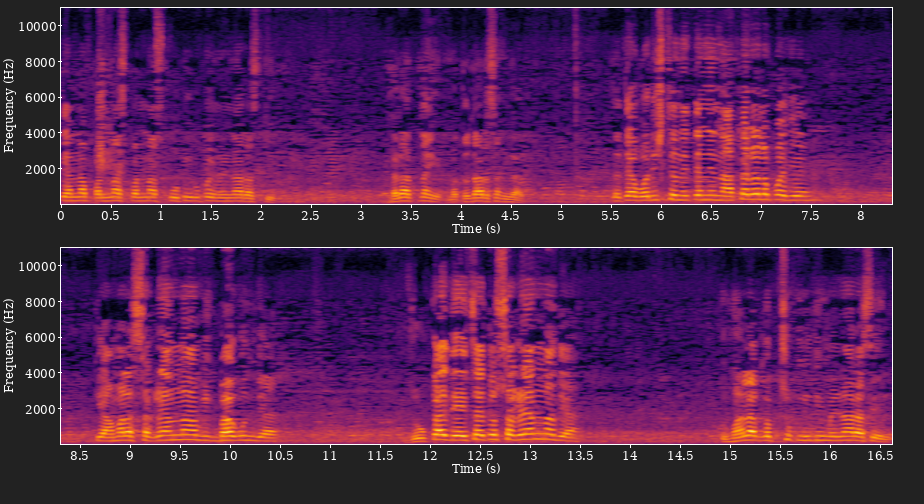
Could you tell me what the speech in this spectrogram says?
त्यांना पन्नास पन्नास कोटी रुपये मिळणार असतील. घरात नाही मतदारसंघात. तर त्या वरिष्ठ नेत्यांनी नाकारायला पाहिजे. की आम्हाला सगळ्यांना विभागून द्या. जो काय द्यायचा आहे तो सगळ्यांना द्या. तुम्हाला गपचूप निधी मिळणार असेल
